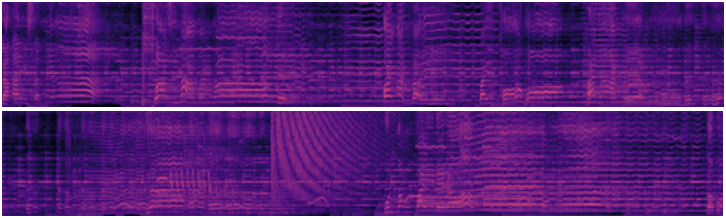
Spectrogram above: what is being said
และไอสัญญา ว่าสิมามันไว้อ้อยมันไว้ไปขอพรพญาแทนบุญบังไฟ ก็บ่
